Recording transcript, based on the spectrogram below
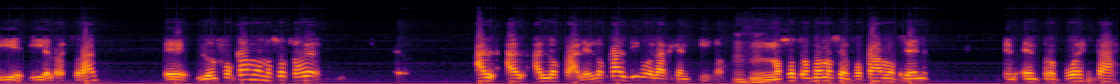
y, y el restaurante, eh, lo enfocamos nosotros, a ver, al, al, al, local, el local digo el argentino. Nosotros no nos enfocamos en, en, propuestas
